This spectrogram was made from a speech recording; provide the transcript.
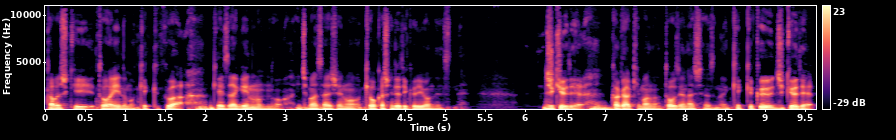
株式とはいえども結局は経済言論の一番最初の教科書に出てくるようなですね、需給で価格決まるのは当然なしですね。結局需給で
